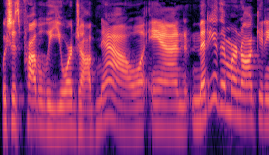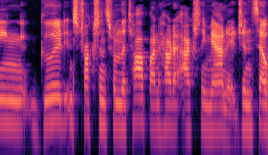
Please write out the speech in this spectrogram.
which is probably your job now, and many of them are not getting good instructions from the top on how to actually manage. And so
